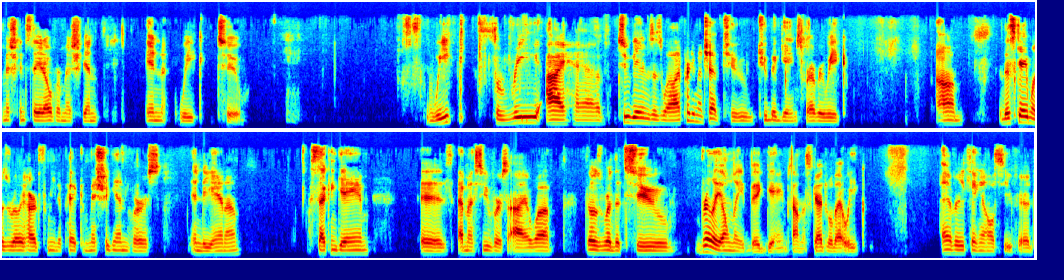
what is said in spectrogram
Michigan State over Michigan in week two. Week three, I have two games as well. I pretty much have two two big games for every week. Um, this game was really hard for me to pick. Michigan versus Indiana. Second game is MSU versus Iowa. Those were the two really only big games on the schedule that week. Everything else you could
